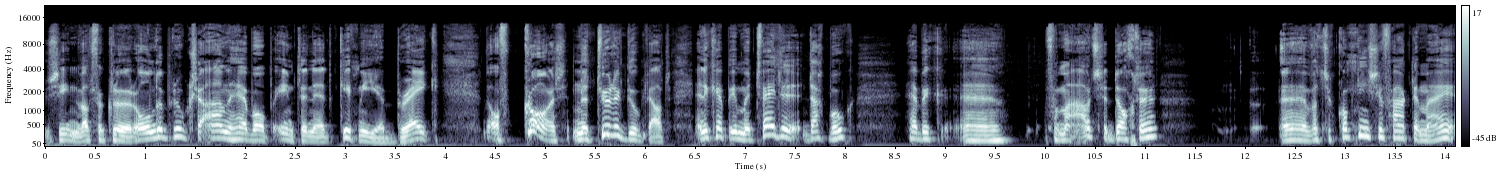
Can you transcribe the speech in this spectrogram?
zien wat voor kleur onderbroek ze aan hebben op internet. Give me a break. Of course, natuurlijk doe ik dat. En ik heb in mijn tweede dagboek... heb ik eh, van mijn oudste dochter... eh, want ze komt niet zo vaak naar mij.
